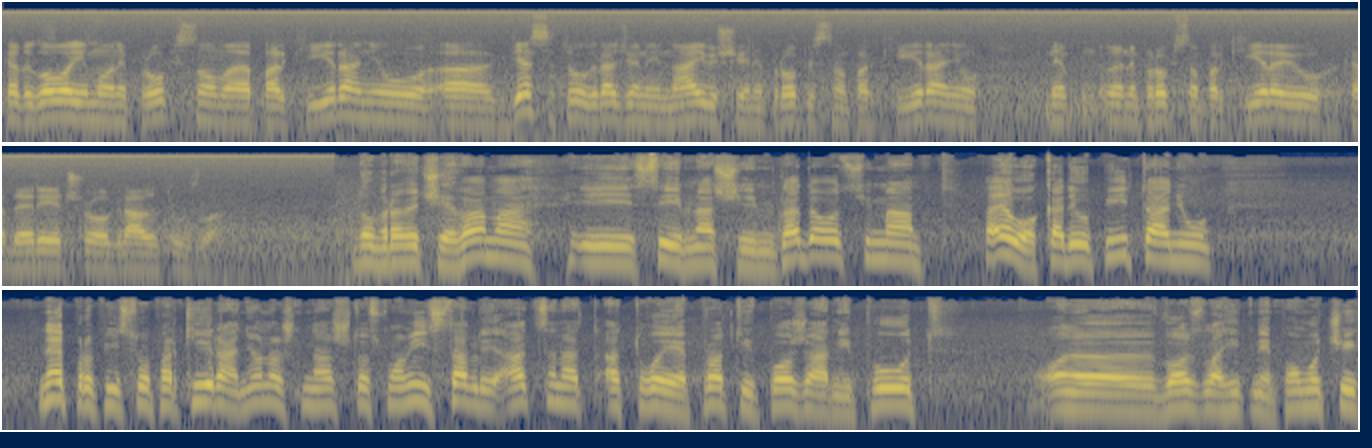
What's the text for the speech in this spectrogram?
kada govorimo o nepropisnom eh, parkiranju, eh, gdje se to građani najviše nepropisno parkiranju, nepropisno parkiraju kada je riječ o gradu Tuzla? Dobro večer vama i svim našim gledalcima. Pa evo, kada je u pitanju nepropisno parkiranje, ono na što smo mi stavili akcenat, a to je protiv požarni put, vozila hitne pomoći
